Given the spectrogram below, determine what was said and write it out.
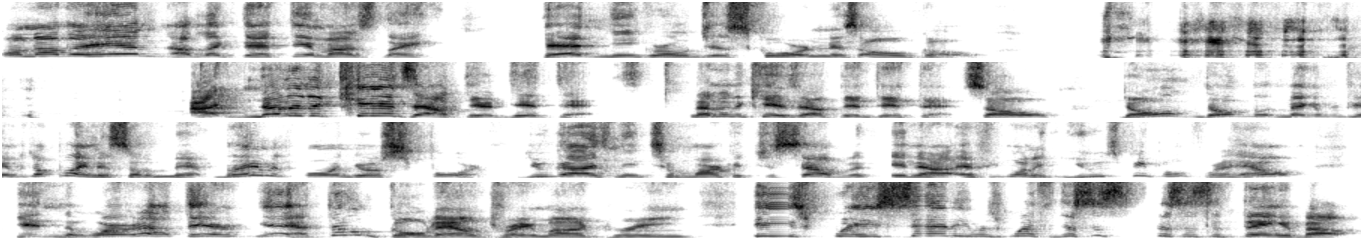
on the other hand, I looked at them. I was like, that Negro just scored in this old goal. I none of the kids out there did that. None of the kids out there did that. So don't don't make it repeat. don't blame this on the man. Blame it on your sport. You guys need to market yourself. And now, if you want to use people for help, getting the word out there, yeah, don't go down Draymond Green. He's he said he was with. This is this is the thing about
